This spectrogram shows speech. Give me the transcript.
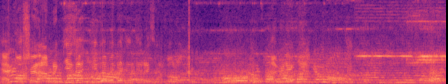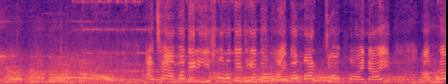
হ্যাঁ কোশ্চেন আপনি কি কি দাবি দেখতে পেরেছেন বলো দাবিটা কি আচ্ছা আমাদের ই সনদে যেহেতু ভাইবা মার্ক যোগ হয় নাই, আমরা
